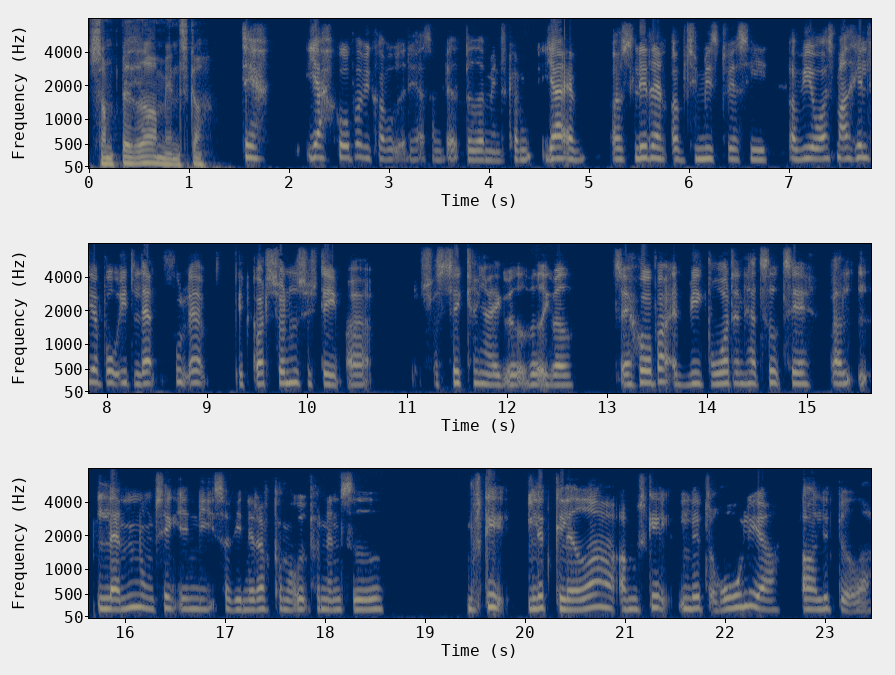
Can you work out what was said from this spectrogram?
som bedre mennesker. det, jeg håber, vi kommer ud af det her som bed- bedre mennesker. Jeg er også lidt af en optimist, vil jeg sige. Og vi er jo også meget heldige at bo i et land fuld af et godt sundhedssystem og forsikringer, jeg ved, ved ikke hvad. Så jeg håber, at vi bruger den her tid til at lande nogle ting ind i, så vi netop kommer ud på den anden side. Måske lidt gladere, og måske lidt roligere og lidt bedre.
